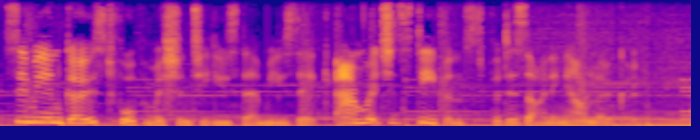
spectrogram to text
Simian Ghost for permission to use their music, and Richard Stevens for designing our logo.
